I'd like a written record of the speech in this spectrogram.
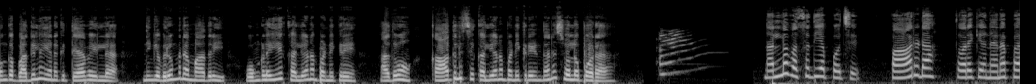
உங்க பதிலும் எனக்கு தேவையில்லை. நீங்க விரும்பின மாதிரி உங்களையே கல்யாணம் பண்ணிக்கிறேன். அதுவும் காதலிச்சு கல்யாணம் பண்ணிக்கிறேன்னு தானே சொல்ல போற? நல்ல வசதியா போச்சு. பாருடா துறைக்க நினைப்ப.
